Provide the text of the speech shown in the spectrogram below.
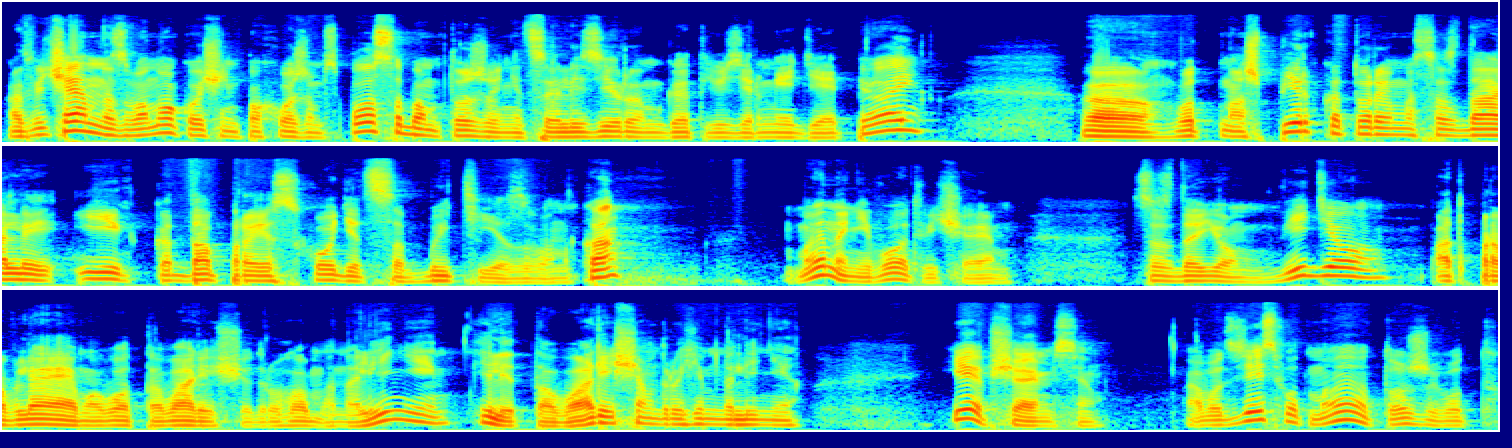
Отвечаем на звонок очень похожим способом, тоже инициализируем getUserMediaAPI. Э, вот наш пир, который мы создали, и когда происходит событие звонка, мы на него отвечаем. Создаем видео, отправляем его товарищу другому на линии или товарищам другим на линии – и общаемся. А вот здесь вот мы тоже вот,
